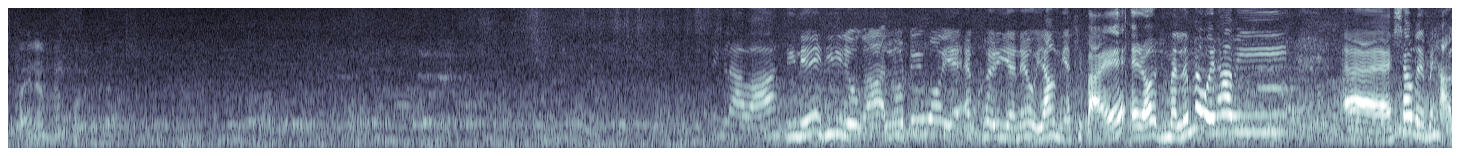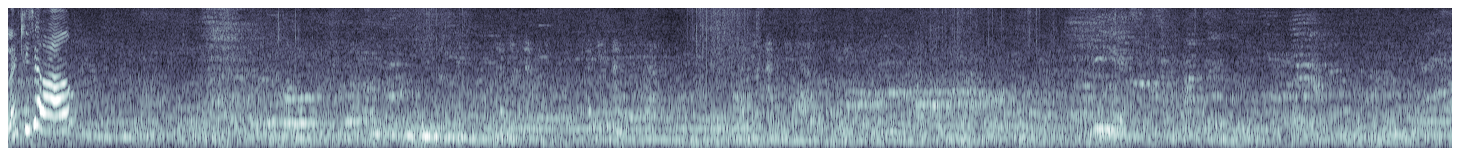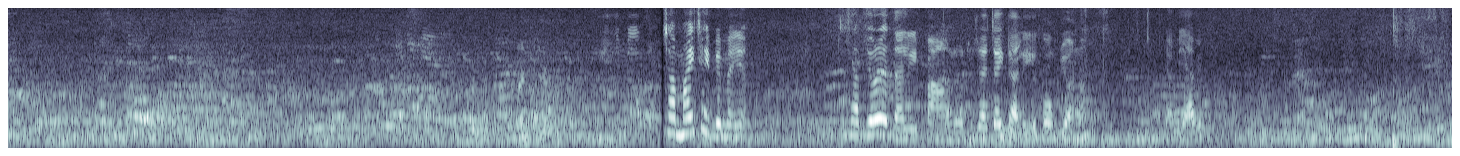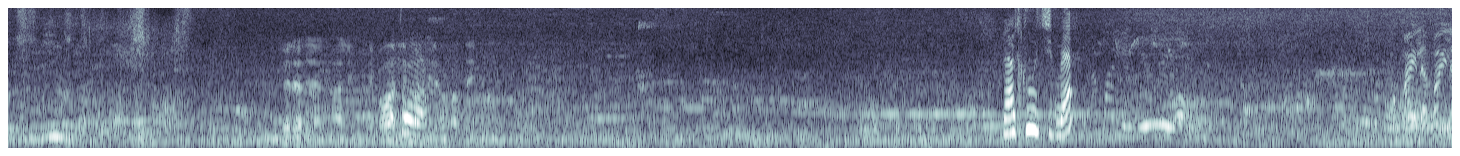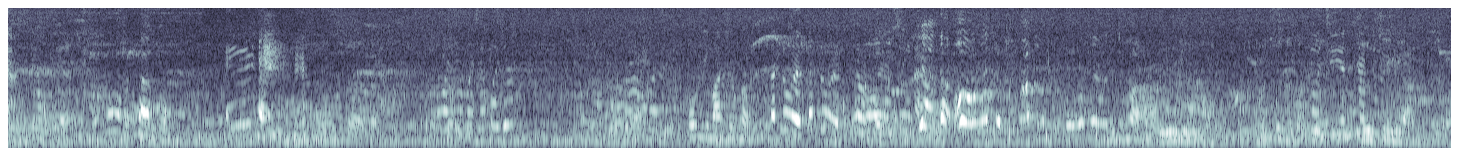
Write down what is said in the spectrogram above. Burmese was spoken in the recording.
Spider-Man ခေါ်တယ် မင်္ဂလာပါဒီနေ့ဒီဒီတို့ကလော်တေးဘောရဲ့ aquarium ထဲကိုရောက်နေတာဖြစ်ပါတယ်အဲ့တော့ဒီမှာလက်မှတ်ဝယ်ထားပြီအဲရှောက်လည်မယ့်ဟာကိုလိုက်ကြည့်ကြပါဦး Thank you ချာမိုက်ချိတ်ပေးမယ်ရတခြားပြောတဲ့အတန်းလေးပါအောင်လို့တခြားကြိုက်တာလေးအကုန်ပြောနော်ရရပြီတွေ့လာတယ်ငါလေးဒီကောကလက်မှတ်ပြီးတော့ပတ်တယ်လက်ခုကြည့်မယ်မိုက်လားမိုက်လားကိုကြီးမကျော် ကတတ်တူရတတ်တူရကျော်ကျော်တော့အော်တူကြီးရင်ချက်တူ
